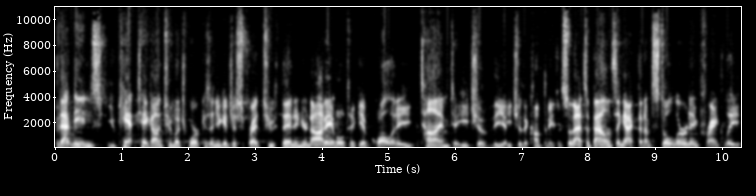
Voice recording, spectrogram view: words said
But that means you can't take on too much work because then you get just spread too thin and you're not able to give quality time to each of the each of the companies. And so that's a balancing act that I'm still learning, frankly,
